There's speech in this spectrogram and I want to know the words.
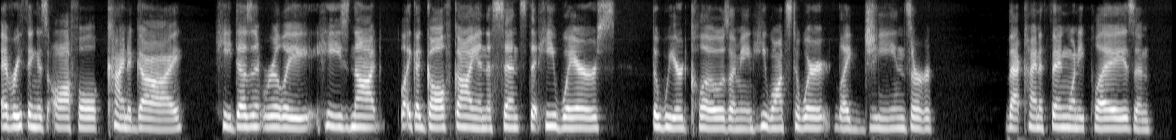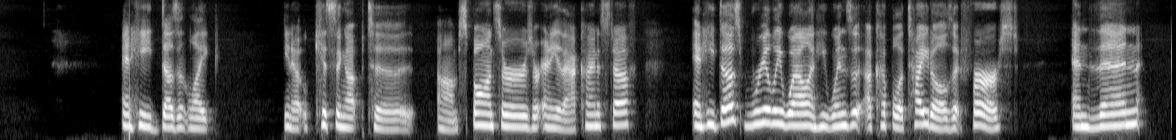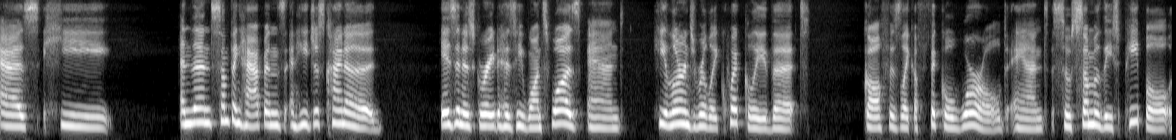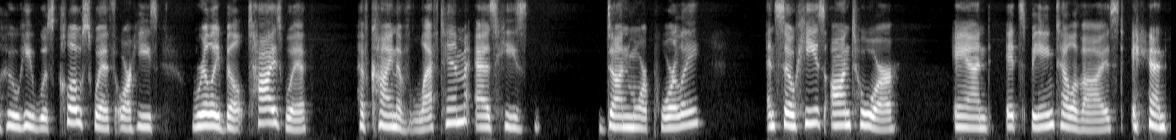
everything is awful kind of guy. He doesn't really he's not like a golf guy in the sense that he wears the weird clothes. I mean he wants to wear like jeans or that kind of thing when he plays and and he doesn't like you know kissing up to um, sponsors or any of that kind of stuff and he does really well and he wins a, couple of titles at first. And then as he and then something happens and he just kind of isn't as great as he once was. And he learns really quickly that golf is like a fickle world. And so some of these people who he was close with or he's really built ties with have kind of left him as he's done more poorly and so he's on tour and it's being televised and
